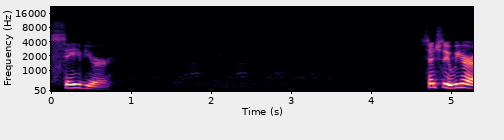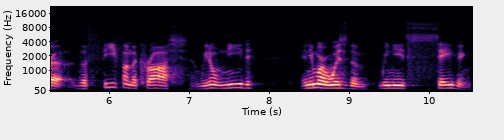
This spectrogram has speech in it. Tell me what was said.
Savior. Essentially, we are the thief on the cross, and we don't need any more wisdom. We need saving.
